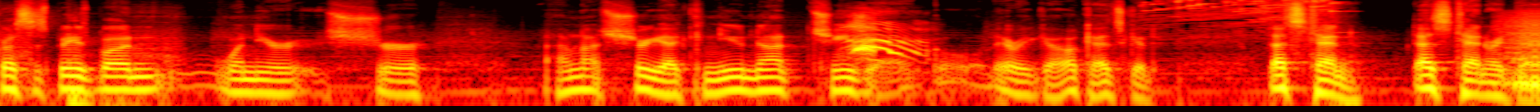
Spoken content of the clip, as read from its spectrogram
Press the space button when you're sure. I'm not sure yet. Can you not change the angle? There we go. Okay, that's good. That's 10. That's 10 right there.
